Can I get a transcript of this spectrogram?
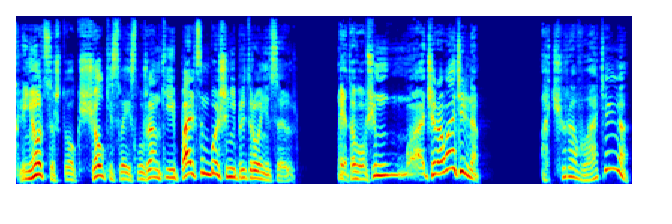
Клянется, что к щелке своей служанки и пальцем больше не притронется. Это, в общем, очаровательно. Очаровательно?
